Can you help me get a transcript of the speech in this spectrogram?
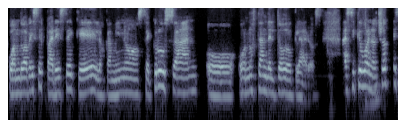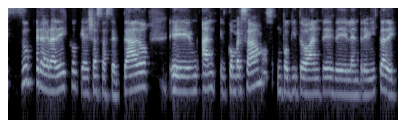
cuando a veces parece que los caminos se cruzan o, no están del todo claros. Así que bueno, yo te súper agradezco que hayas aceptado. Eh, conversábamos un poquito antes de la entrevista de,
